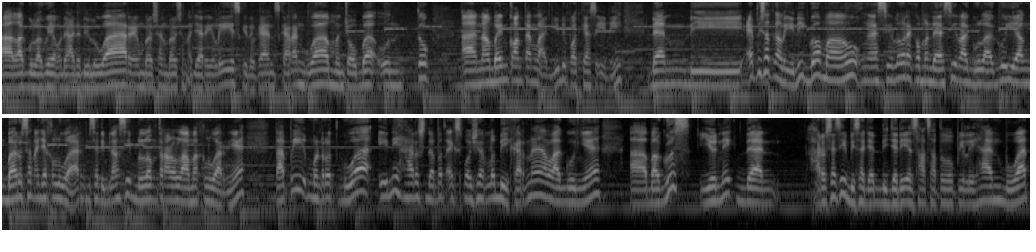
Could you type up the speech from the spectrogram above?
uh, lagu-lagu yang udah ada di luar yang barusan-barusan aja rilis gitu kan. Sekarang gua mencoba untuk uh, nambahin konten lagi di podcast ini. Dan di episode kali ini gue mau ngasih lo rekomendasi lagu-lagu yang barusan aja keluar. Bisa dibilang sih belum terlalu lama keluarnya. Tapi menurut gue ini harus dapat exposure lebih. Karena lagunya uh, bagus unik dan harusnya sih bisa jadi dijadiin salah satu pilihan buat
